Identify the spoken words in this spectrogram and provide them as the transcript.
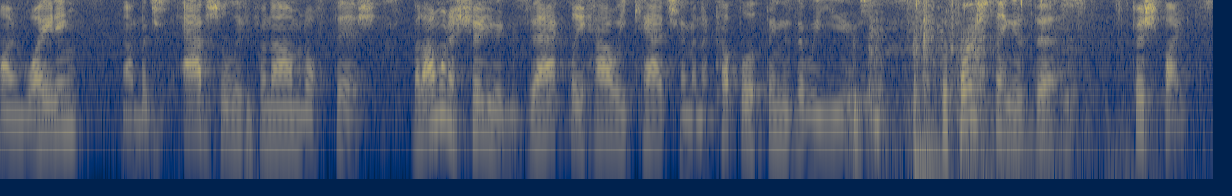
on whiting. um, but just absolutely phenomenal fish. But I want to show you exactly how we catch them and a couple of things that we use. The first thing is this, fish bites.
